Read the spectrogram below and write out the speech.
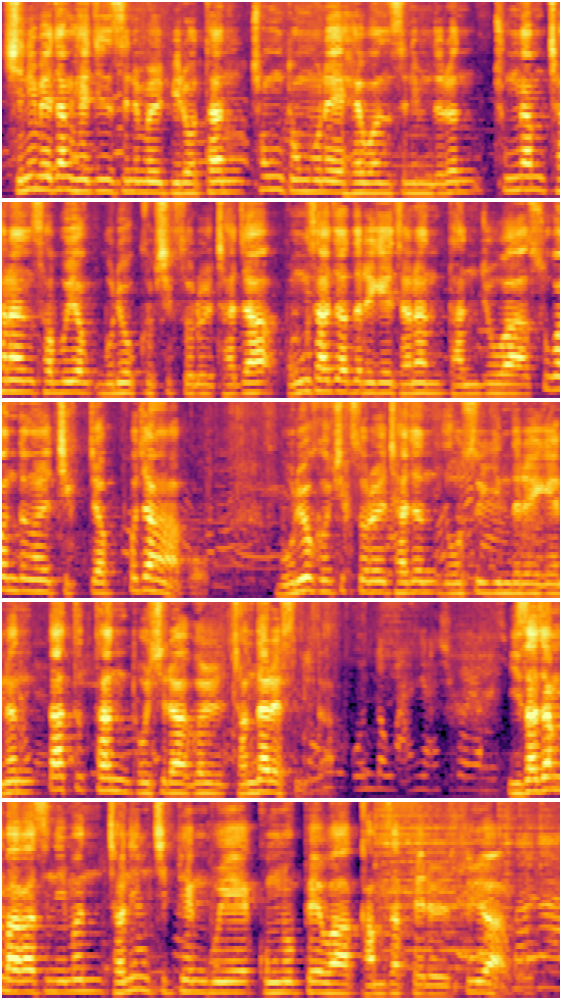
신임 회장 혜진 스님을 비롯한 총동문회 회원 스님들은 충남 천안 서부역 무료 급식소를 찾아 봉사자들에게 전한 단주와 수건 등을 직접 포장하고 무료 급식소를 찾은 노숙인들에게는 따뜻한 도시락을 전달했습니다. 이사장 마가 스님은 전임 집행부의 공로패와 감사패를 수여하고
